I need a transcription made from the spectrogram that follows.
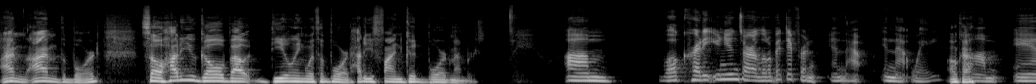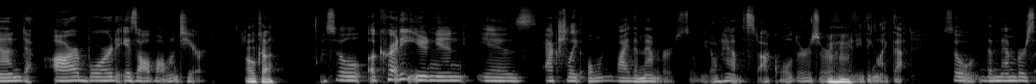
I'm I'm the board. So how do you go about dealing with a board? How do you find good board members? Um, well, credit unions are a little bit different in that in that way. Okay. Um, and our board is all volunteer. Okay. So a credit union is actually owned by the members. So we don't have stockholders or Mhm. anything like that. So the members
